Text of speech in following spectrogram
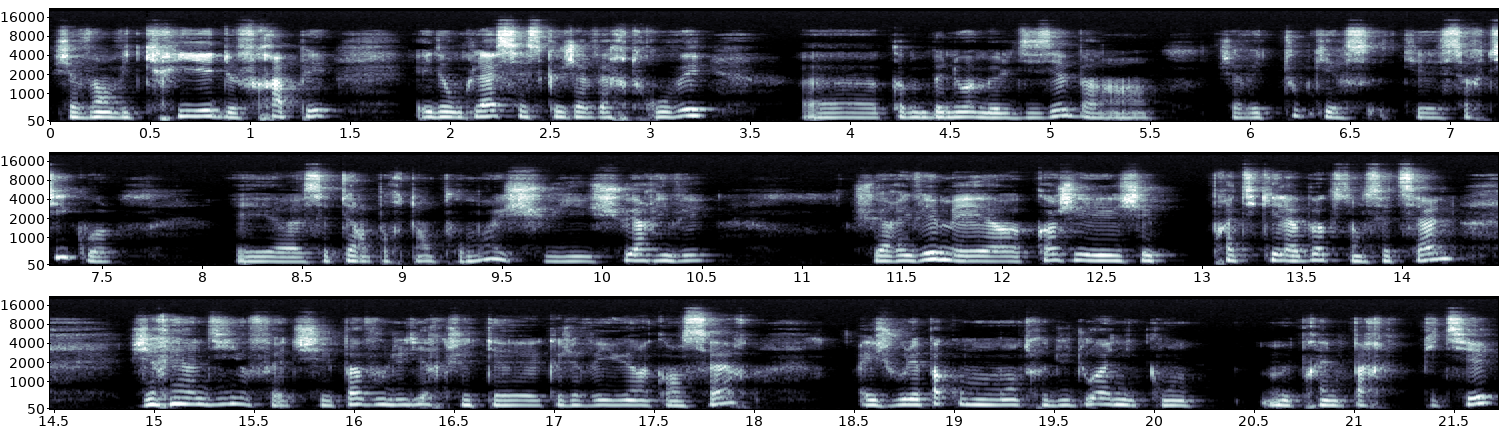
J'avais envie de crier, de frapper. Et donc là, c'est ce que j'avais retrouvé. Euh, comme Benoît me le disait, ben, j'avais tout qui est, qui est, sorti, quoi. Et euh, c'était important pour moi. Et je suis, je suis arrivée. Je suis arrivée, mais quand j'ai pratiqué la boxe dans cette salle, j'ai rien dit, en fait. J'ai pas voulu dire que que j'avais eu un cancer. Et je voulais pas qu'on me montre du doigt ni qu'on me prennent par pitié.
